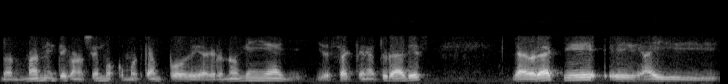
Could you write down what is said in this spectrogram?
normalmente conocemos como el campo de agronomía y, de desastres naturales, la verdad que eh, hay,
